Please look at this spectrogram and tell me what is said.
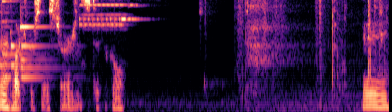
Eh, large personalized charge, it's typical. Okay.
